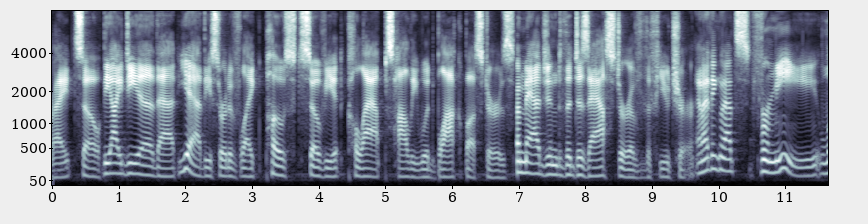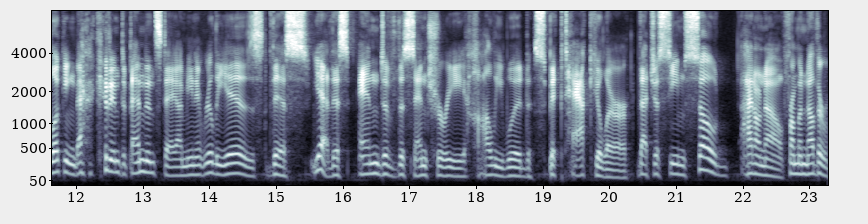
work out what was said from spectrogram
right? So the idea that, yeah, these sort of like post Soviet collapse Hollywood blockbusters imagined the disaster of the future. And I think that's, for me, looking back at Independence Day, I mean, it really is this, yeah, this end of the century Hollywood spectacular that just seems so I don't know, from another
